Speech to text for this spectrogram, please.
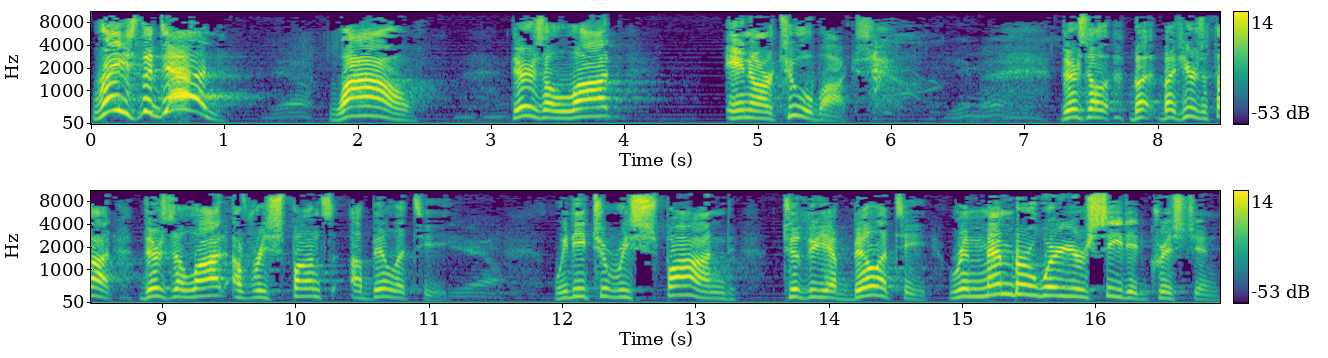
raise the dead. Wow. There's a lot in our toolbox. There's a, but, but here's a thought. There's a lot of responsibility. We need to respond to the ability. Remember where you're seated, Christian.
